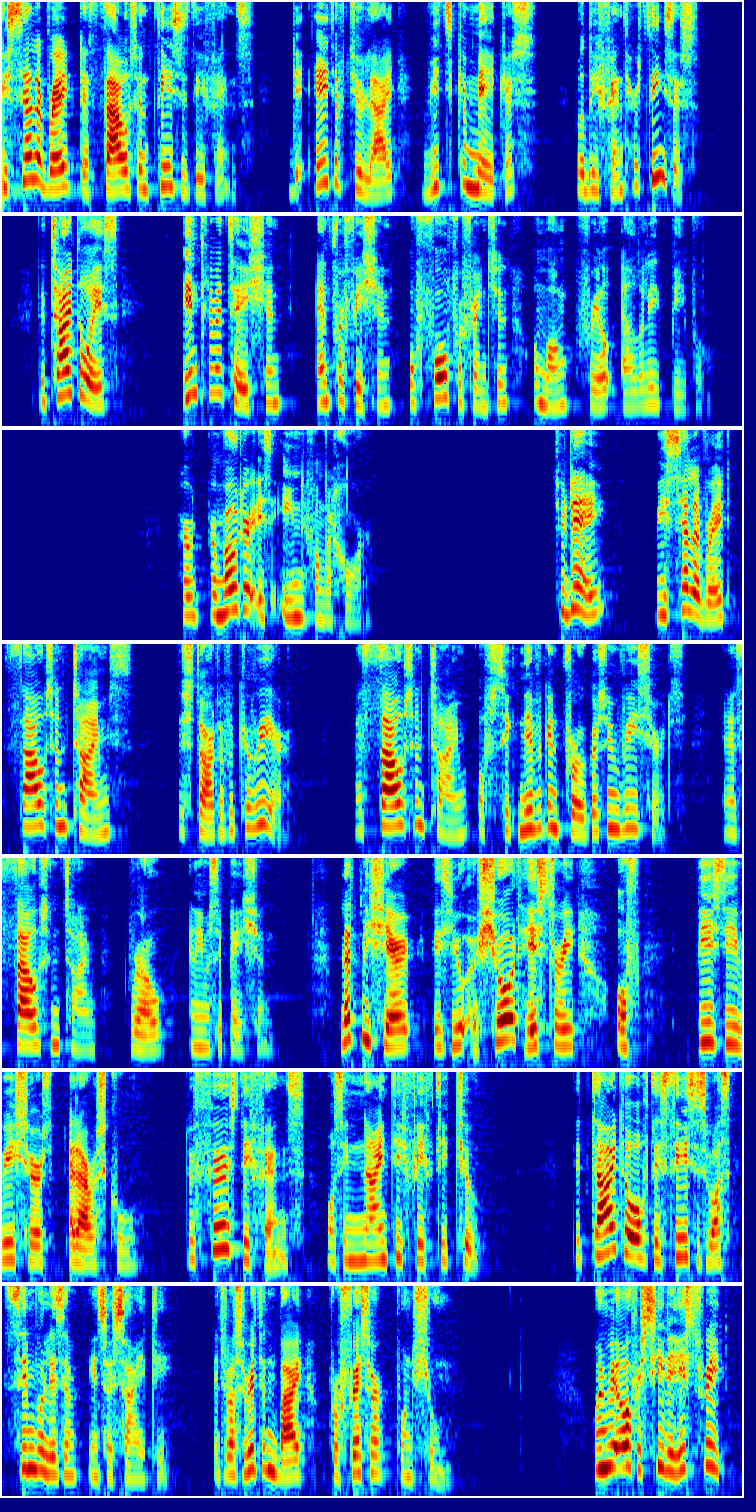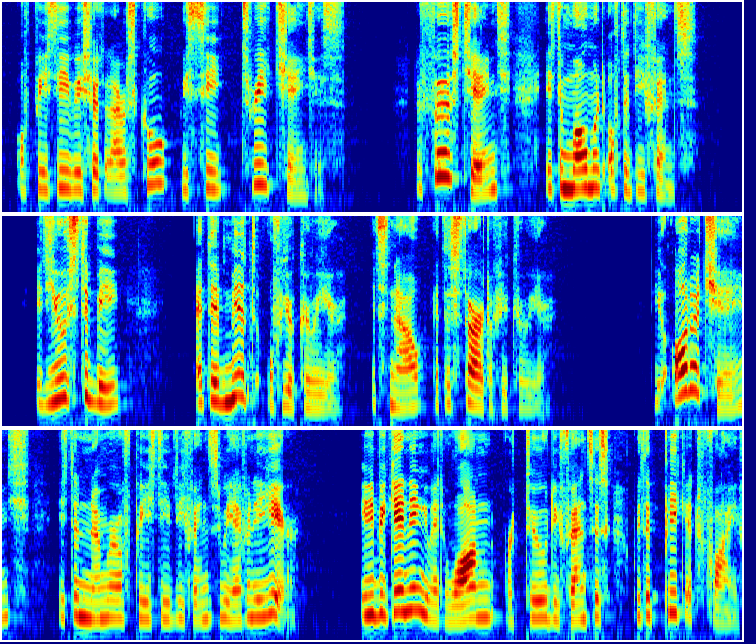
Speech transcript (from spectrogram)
We celebrate the 1000 thesis defense. The 8th of July, Wietske Meekes will defend her thesis. The title is Implementation and Provision of Fall Prevention among Frail Elderly People. Her promoter is Ien van der Goor. Today, we celebrate thousand times the start of a career, a thousand times of significant progress in research, and a thousand times grow and emancipation. Let me share with you a short history of PhD research at our school. The first defense was in 1952. The title of this thesis was Symbolism in Society. It was written by Professor Ponchoen. When we oversee the history of PhD research at our school, we see three changes. The first change is the moment of the defense. It used to be at the mid of your career. It's now at the start of your career. The other change is the number of PhD defenses we have in a year. In the beginning, we had one or two defenses with a peak at five.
